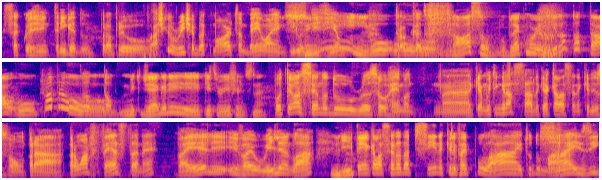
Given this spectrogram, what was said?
essa coisa de intriga do próprio, acho que o Richard Blackmore também, o Ian Gillan viviam o, trocando... O, nossa, o Blackmore e o Gillan total, o próprio total. Mick Jagger e Keith Richards, né. Pô, tem uma cena do Russell Hammond na, que é muito engraçada, que é aquela cena que eles vão pra, pra uma festa, né, Vai ele e vai o William lá. Uhum. E tem aquela cena da piscina que ele vai pular e tudo mais. E,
